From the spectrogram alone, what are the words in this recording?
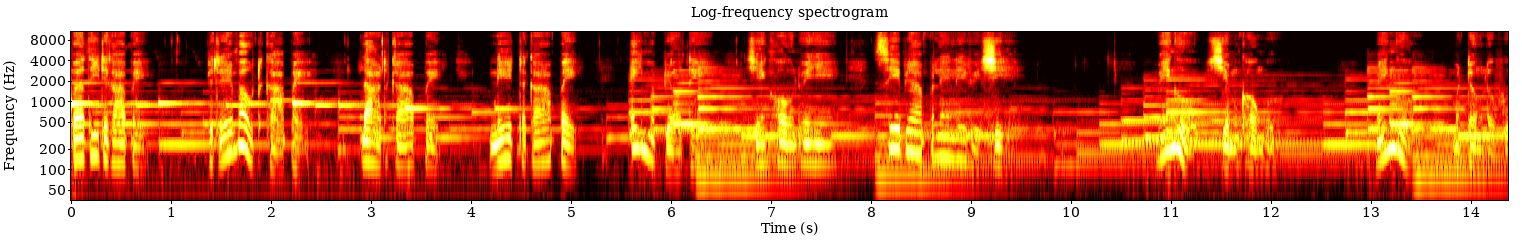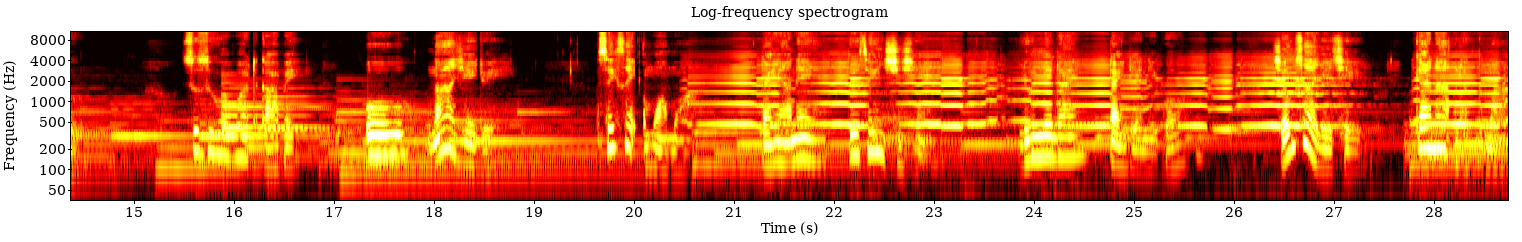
ဗတ်သီးတကားပိတ်ပြတင်းပေါက်တကားပိတ်လာတကားပိတ်နေတကားပိတ်အိတ်မပြော်သေးရင်ခုန်တွင်ရင်ဆေးပြားပလင်းလေးတွေရှိတယ်မင်းကိုရင်မခုန်ဘူးမင်းကိုမတုံလို့ဘူးစူးစူးဝါးဝါတကားပိတ်အိုးငါရိတ်တွေအ စိတ်စိတ်အမွားမွားတိုင်ရနဲ့သူစိမ့်ရှင်ရှင်လူမြင်တိုင်းတိုင်တယ်နေပေါ့ရုံးစာရေးချီကန္နာအလုတ်သမား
